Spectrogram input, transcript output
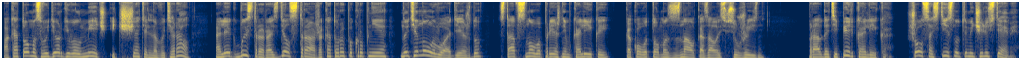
Пока Томас выдергивал меч и тщательно вытирал, Олег быстро раздел стража, который покрупнее, натянул его одежду, став снова прежним каликой, какого Томас знал, казалось, всю жизнь. Правда, теперь калика шел со стиснутыми челюстями.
